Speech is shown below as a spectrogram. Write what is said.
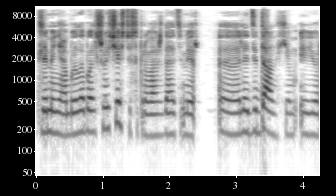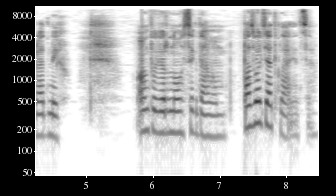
Для меня было большой честью сопровождать мир э, леди Данхем и ее родных». Он повернулся к дамам. «Позвольте откланяться».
